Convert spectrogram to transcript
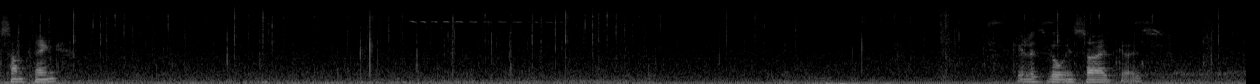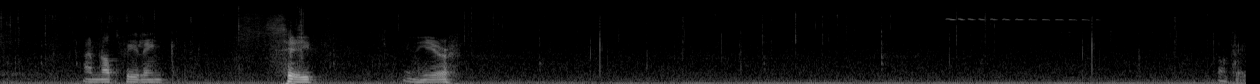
Something. Okay, let's go inside, guys. I'm not feeling safe in here. Okay,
